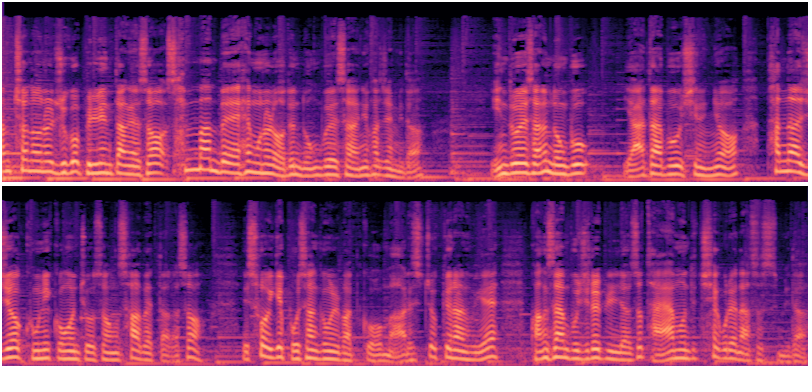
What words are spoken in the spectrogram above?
3천 원을 주고 빌린 땅에서 3만 배의 행운을 얻은 농부의 사연이 화제입니다. 인도에 사는 농부 야다부 씨는요, 판나 지역 국립공원 조성 사업에 따라서 소에게 보상금을 받고 마을에서 쫓겨난 후에 광산 부지를 빌려서 다이아몬드 채굴에 나섰습니다.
